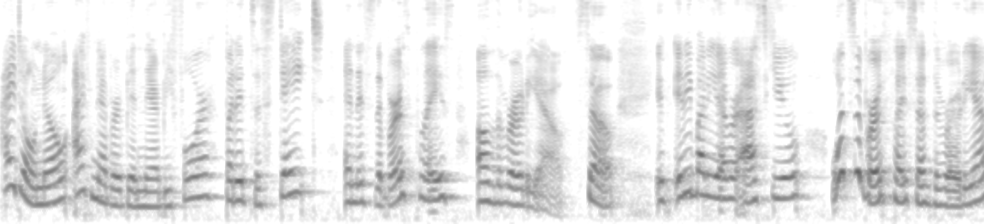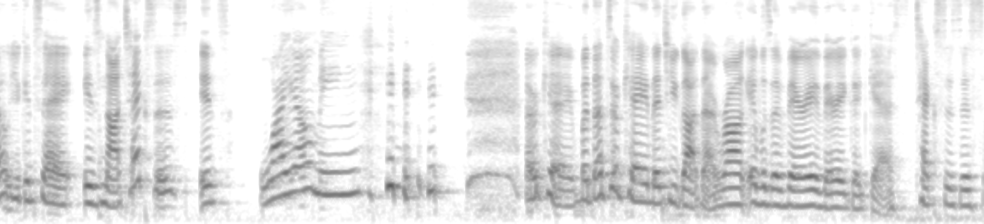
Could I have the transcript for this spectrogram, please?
I don't know. I've never been there before, but it's a state and it's the birthplace of the rodeo. So, if anybody ever asks you, "What's the birthplace of the rodeo?" you can say, "It's not Texas, it's Wyoming." okay, but that's okay that you got that wrong. It was a very, very good guess. Texas is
